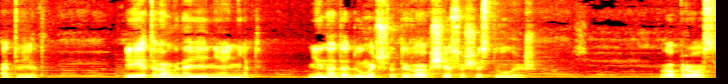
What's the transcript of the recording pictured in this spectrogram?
Ответ. И этого мгновения нет. Не надо думать, что ты вообще существуешь. Вопрос.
